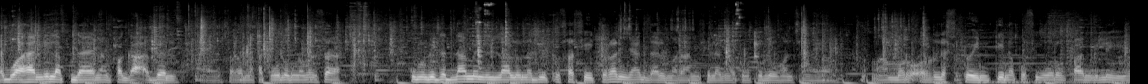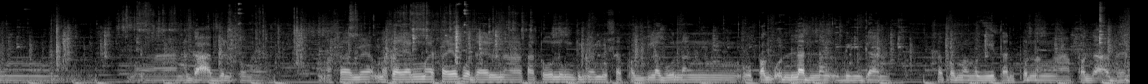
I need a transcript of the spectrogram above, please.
kabuhayan nila gaya ng pag-aabel. Uh, saka nakatulong naman sa komunidad namin, lalo na dito sa Sitio Ranyag dahil marami silang natutulungan sa ngayon. Mga more or less 20 na po sigurong family yung mga nag-aabel po ngayon. Masaya, masayang masaya po dahil nakakatulong din kami sa paglago ng o pag-unlad ng ibinggan sa pamamagitan po ng ah, pag-aabel.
